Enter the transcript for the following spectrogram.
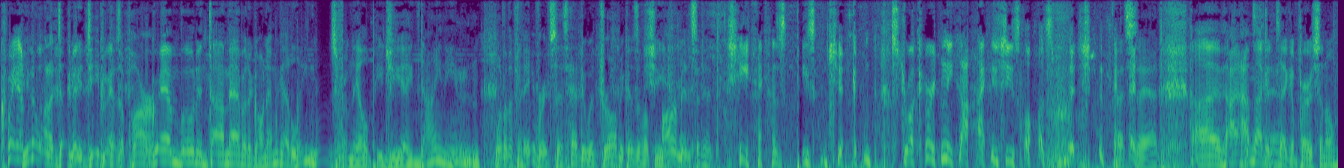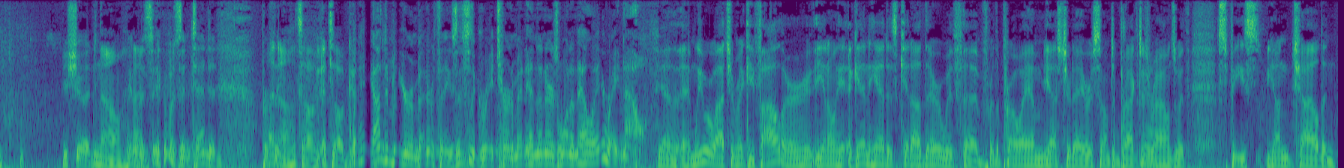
Graham, You don't want a WD because of parm. Grant Boone and Tom Abbott are going, and we got late news from the LPGA dining. One of the favorites has had to withdraw because of a She- parm incident. She has a piece of chicken struck her in the eye. She's lost vision. That's sad. Uh, I, I'm not going to take it personal. You should. No, it I- was it was intended. I know it's all it's all good. But hey, on to bigger and better things. This is a great tournament, and then there's one in L.A. right now. Yeah, and we were watching Rickie Fowler. You know, he, again, he had his kid out there with uh, for the pro am yesterday or something, practice Yeah. rounds with Speece, young child, and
